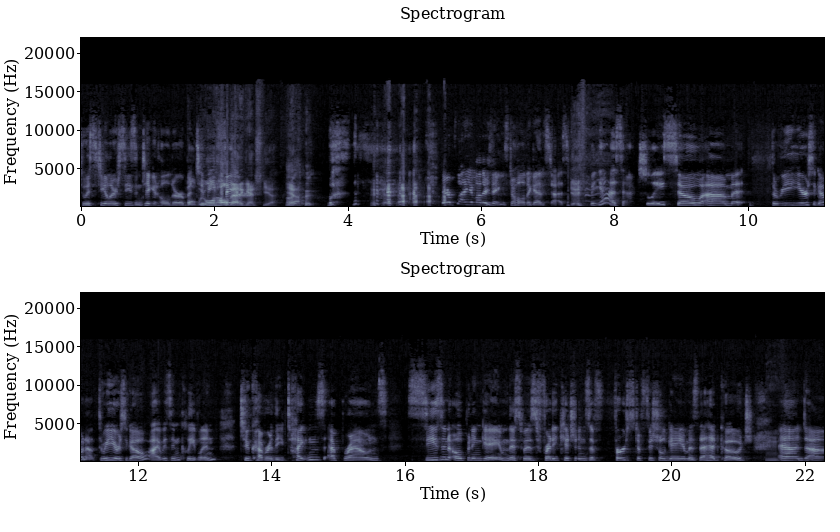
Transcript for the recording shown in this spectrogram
to a Steelers season ticket holder, but Well, we won't hold fair, that against you. Yeah. there are plenty of other things to hold against us. But yes, actually, so um, three years ago, now three years ago, I was in Cleveland to cover the Titans at Browns season opening game. This was Freddie Kitchens' first official game as the head coach, Mm. and um,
